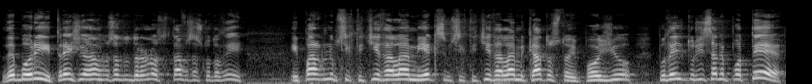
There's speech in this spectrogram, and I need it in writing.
Δεν μπορεί. Τρέχει ο άνθρωπος σαν τον τρελό στη τάφο θα σκοτωθεί. Υπάρχουν ψυχτικοί θαλάμοι, έξι ψυχτικοί θαλάμοι κάτω στο υπόγειο που δεν λειτουργήσανε ποτέ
